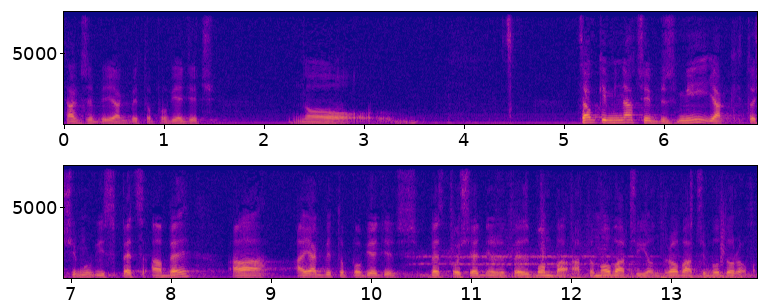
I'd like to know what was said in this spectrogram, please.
tak, żeby jakby to powiedzieć, no całkiem inaczej brzmi, jak to się mówi spec AB, a, a jakby to powiedzieć bezpośrednio, że to jest bomba atomowa, czy jądrowa, czy wodorowa.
